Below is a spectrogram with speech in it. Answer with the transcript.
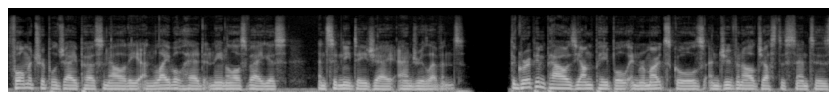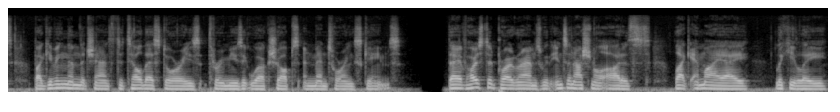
former Triple J personality and label head Nina Las Vegas, and Sydney DJ Andrew Levins. The group empowers young people in remote schools and juvenile justice centres by giving them the chance to tell their stories through music workshops and mentoring schemes. They have hosted programs with international artists like MIA, Lykke Li,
